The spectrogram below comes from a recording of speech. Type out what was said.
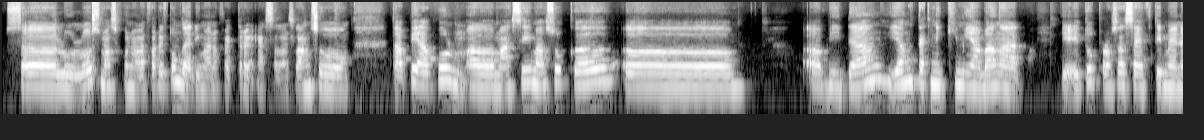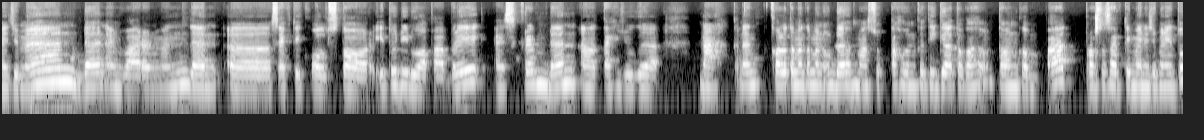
selulus masuk Unilever itu nggak di manufacturing excellence langsung, tapi aku uh, masih masuk ke uh, uh, bidang yang teknik kimia banget yaitu proses safety management dan environment dan uh, safety cold store itu di dua pabrik es krim dan uh, teh juga. Nah, dan kalau teman-teman udah masuk tahun ketiga atau tahun keempat, proses safety management itu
